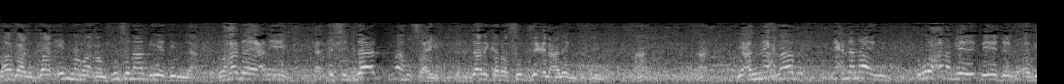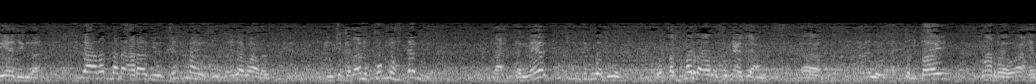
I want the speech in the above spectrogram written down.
ما قال قال إنما أنفسنا بيد الله. وهذا يعني استدلال ما هو صحيح. لذلك الرسول فعل عليهم تقريبا ها؟ يعني نحن نحن نايمين روحنا بيد بيد الله. إذا ربنا أراد يوقظنا يوقظنا إذا ما أراد. أنت كمان تكون مهتم. اذا اهتميت تقدر وقد مر أنا سمعت يعني آه الطنطاي مرة واحد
